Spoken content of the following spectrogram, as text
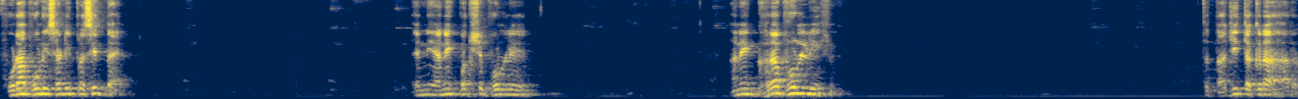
फोडाफोडीसाठी प्रसिद्ध आहे त्यांनी अनेक पक्ष फोडले. अनेक घरं फोडली. तर ताजी तक्रार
